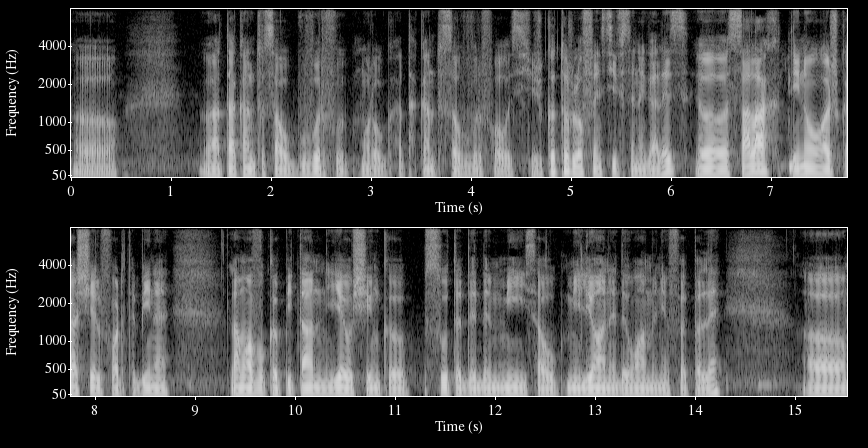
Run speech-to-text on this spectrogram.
Uh, atacantul sau vârful, mă rog, atacantul sau vârful, auzi, jucătorul ofensiv senegalez. Uh, Salah, din nou, a jucat și el foarte bine. L-am avut capitan, eu și încă sute de, de mii sau milioane de oameni în FPL. Uh,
